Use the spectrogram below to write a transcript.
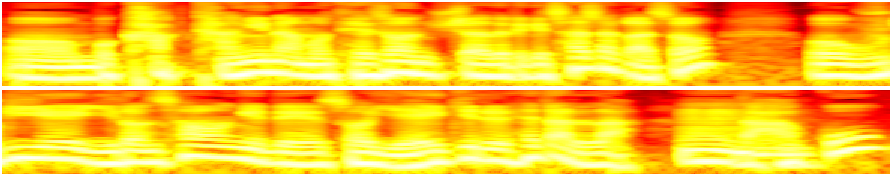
어 뭐 각 당이나 뭐 대선 주자들에게 찾아가서 어 우리의 이런 상황에 대해서 얘기를 음. 해달라라고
